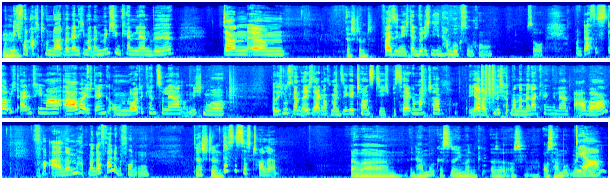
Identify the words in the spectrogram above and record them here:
und Mhm. nicht von 800. Weil wenn ich jemanden in München kennenlernen will, dann, ähm, Das stimmt. weiß ich nicht, dann würde ich nicht in Hamburg suchen. So. Und das ist, glaube ich, ein Thema. Aber ich denke, um Leute kennenzulernen und nicht nur... Also ich muss ganz ehrlich sagen, auf meinen Segelturns, die ich bisher gemacht habe, ja, natürlich hat man da Männer kennengelernt, aber vor allem hat man da Freunde gefunden. Das stimmt. Das ist das Tolle. Aber in Hamburg hast du da jemanden, also aus, aus Hamburg mal Ja. jemanden?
